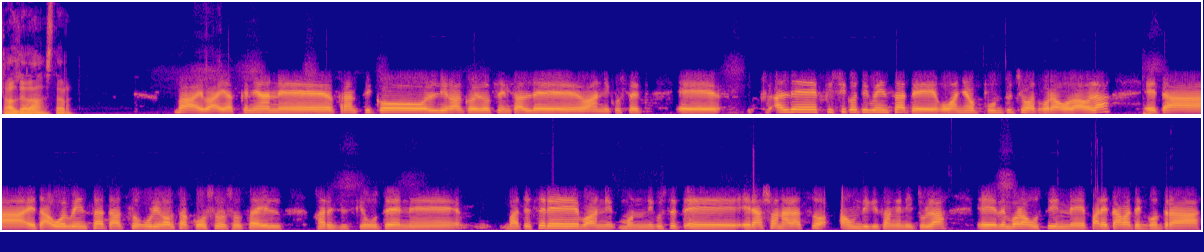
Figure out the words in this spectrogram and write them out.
taldea da, Ester? Bai, bai, azkenean e, Frantziko ligako edozein talde, ba, nik uste e, alde fizikotik behintzat e, gobaino puntutxo bat gorago da hola, eta, eta hauek behintzat atzo guri gauzak oso oso zail jarri zizkiguten, e, batez ere, ba, nik, bon, nik uste e, erasoan arazo haundik izan genitula, e, denbora guztin e, pareta baten kontra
